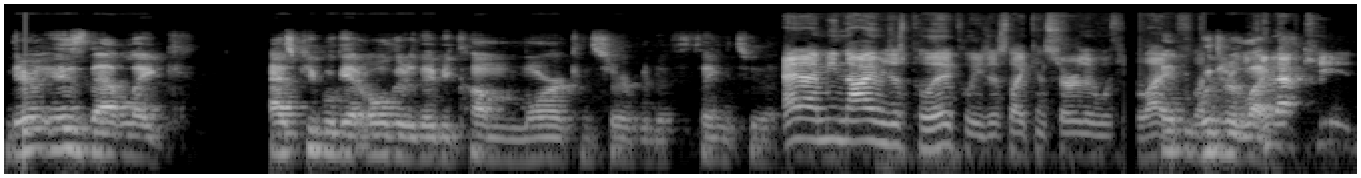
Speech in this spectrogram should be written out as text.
there is that like as people get older, they become more conservative thing too. and I mean not even just politically, just like conservative with your life. Like, with your if life. You have kids,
